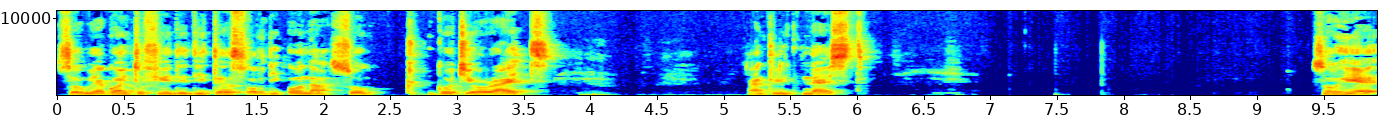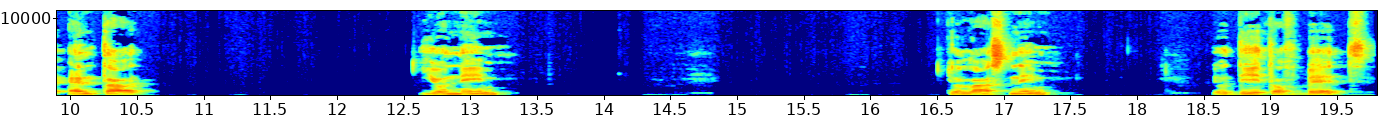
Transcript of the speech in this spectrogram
So we are going to fill the details of the owner. So go to your right and click next. So here enter your name, your last name, your date of birth,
